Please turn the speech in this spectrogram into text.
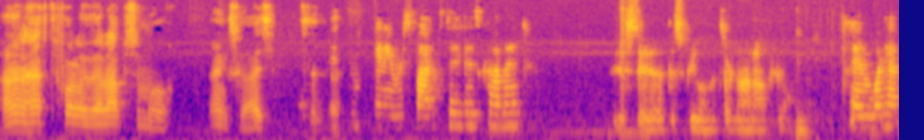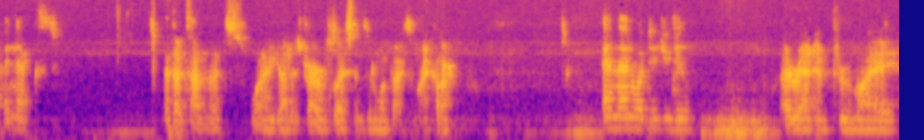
I'm gonna have to follow that up some more. Thanks, guys. Did you make any response to his comment? I just stated that the speed limits are not optional. And what happened next? At that time, that's when I got his driver's license and went back to my car. And then what did you do? I ran him through my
